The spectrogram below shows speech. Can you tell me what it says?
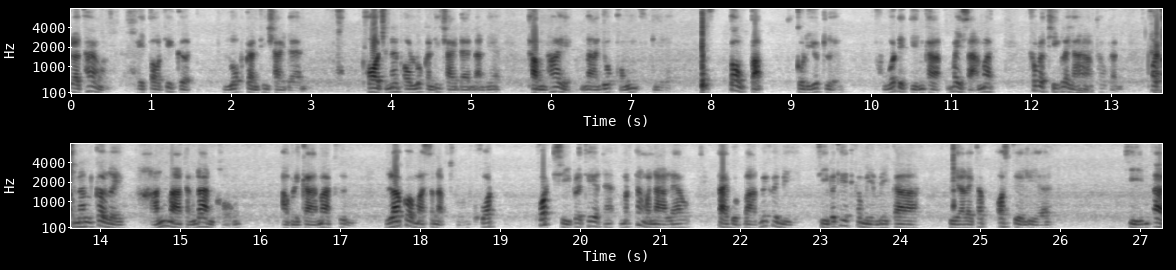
กระทั่งไอตอนที่เกิดลบกันที่ชายแดน พอฉะนั้นพอลบกันที่ชายแดนอันนี้ทำให้นายกของอินเดีย ต้องปรับกลยุทธ์เลย หัวเด็ดตีนขาดไม่สามารถเข้าไปทิ้งระยะห่างเท่ากัน เพราะฉะนั้นก็เลยหันมาทางด้านของอเมริกามากขึ้น แล้วก็มาสนับสนุนควอดควอดสี่ประเทศนะมันตั้งมานานแล้ว แต่บทบาทไม่ค่อยมีสี่ประเทศก็มีอเมริกามีอะไรครับออสเตรเลียจีนอ่า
